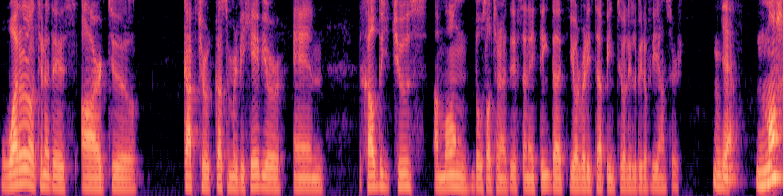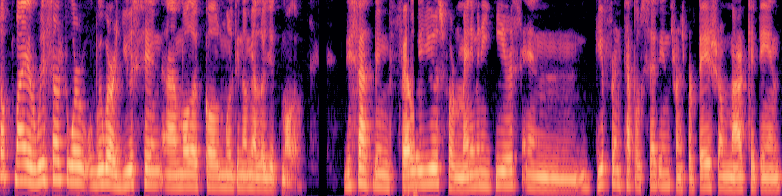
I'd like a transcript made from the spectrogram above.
what other alternatives are to capture customer behavior and how do you choose among those alternatives? And i think that you already tap into a little bit of the answer. Yeah. Most of my research were we were using a model called multinomial logit model. This has been fairly used for many many years in different type of settings transportation marketing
